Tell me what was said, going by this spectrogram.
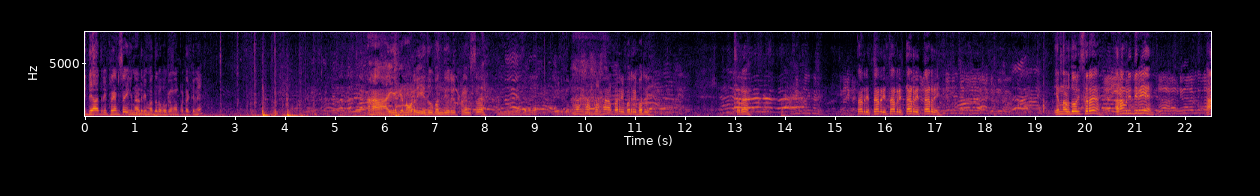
ಇದೇ ಆದ್ರಿ ಫ್ರೆಂಡ್ಸ್ ಈಗ ನಡ್ರಿ ಮೊದಲು ಹೋಗಮ್ಮ ಪಟಕ್ಕನೆ. ಹಾ ಈಗ ನೋಡ್ರಿ ಇದು ಬಂದಿವ್ರಿ ಫ್ರೆಂಡ್ಸ್ ಬರ್ರಿ ಬರ್ರಿ ಬರ್ರಿ. ಸರ. ತಡ್ರಿ ತಡ್ರಿ ತಡ್ರಿ ತಡ್ರಿ ತಡ್ರಿ. ಏನ್ ನಡ್ದವ್ರಿ ಸರ್? ಆರಾಮ್ರಿದ್ದೀರಿ? ಹಾ,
